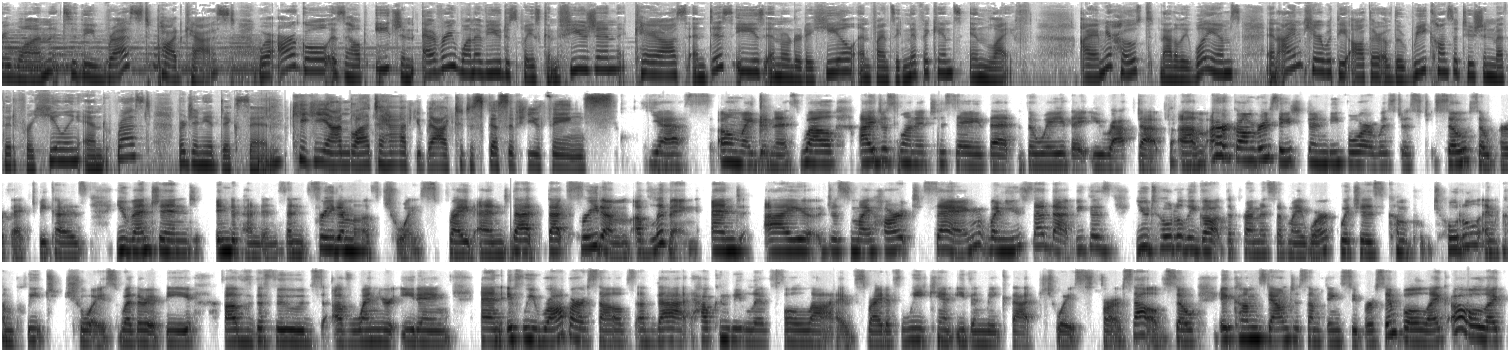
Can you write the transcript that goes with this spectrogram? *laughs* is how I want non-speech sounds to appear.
everyone, to the Rest Podcast, where our goal is to help each and every one of you displace confusion, chaos, and dis-ease in order to heal and find significance in life. I am your host, Natalie Williams, and I am here with the author of The Reconstitution Method for Healing and Rest, Virginia Dixon. Kiki, I'm glad to have you back to discuss a few things. Yes. Oh my goodness. Well, I just wanted to say that the way that you wrapped up um, *laughs* our conversation before was just so, so perfect because you mentioned independence and freedom of choice, right? And that that freedom of living. And I just my heart sang when you said that because you totally got the premise of my work, which is com- total and complete choice, whether it be of the foods, of when you're eating. And if we rob ourselves of that, how can we live full lives, right? If we can't even make that choice for ourselves. So it comes down to something super simple like, oh, like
